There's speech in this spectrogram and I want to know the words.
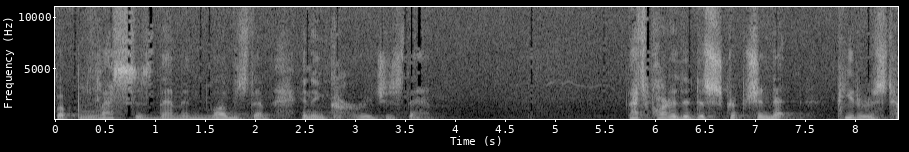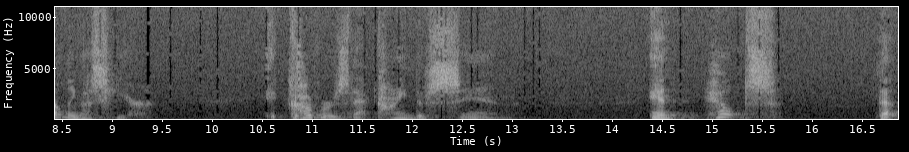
but blesses them and loves them and encourages them. That's part of the description that Peter is telling us here. It covers that kind of sin and helps that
